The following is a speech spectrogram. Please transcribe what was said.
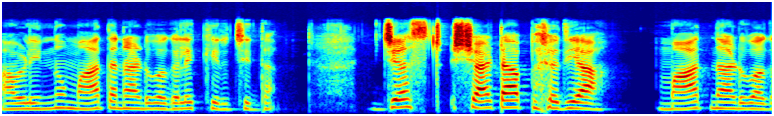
ಅವಳಿನ್ನೂ ಮಾತನಾಡುವಾಗಲೇ ಕಿರುಚಿದ್ದ. Just shut up Hridaya. ಮಾತನಾಡುವಾಗ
